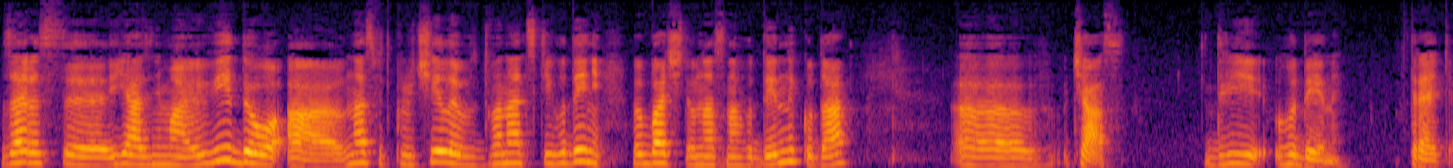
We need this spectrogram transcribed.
Зараз е, я знімаю відео, а нас відключили в 12 годині. Ви бачите, у нас на годиннику да, е, час. Дві години. Третя.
